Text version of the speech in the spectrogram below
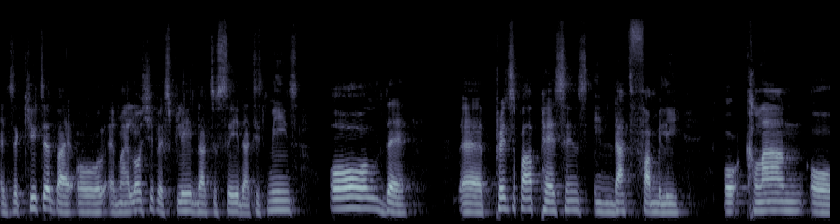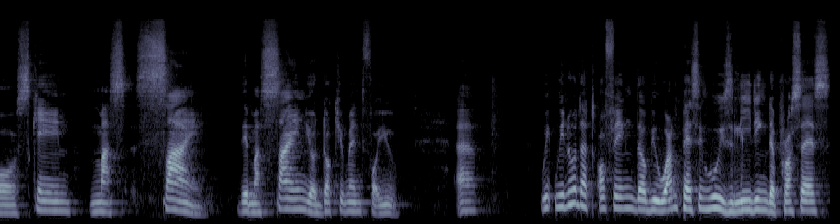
Executed by all, and my lordship explained that to say that it means all the uh, principal persons in that family or clan or skin must sign. They must sign your document for you. Uh, we, we know that often there'll be one person who is leading the process,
